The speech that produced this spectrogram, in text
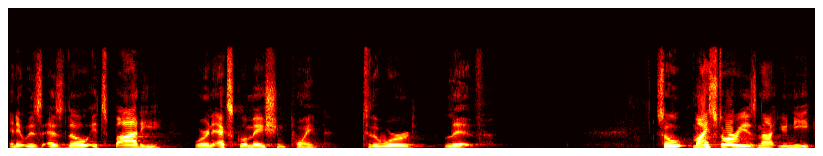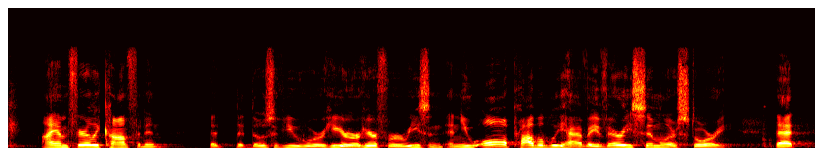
And it was as though its body were an exclamation point to the word live. So my story is not unique. I am fairly confident that, that those of you who are here are here for a reason. And you all probably have a very similar story that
